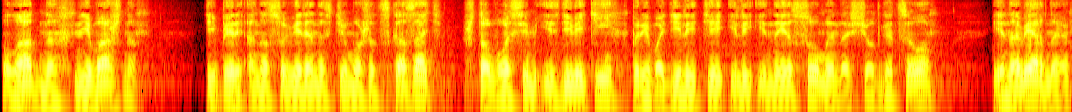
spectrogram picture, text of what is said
Ладно, неважно. Теперь она с уверенностью может сказать, что восемь из девяти приводили те или иные суммы на счет ГЦО. И, наверное,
